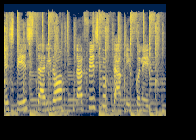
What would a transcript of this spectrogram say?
SBS دری را در فیسبوک تعقیب کنید.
